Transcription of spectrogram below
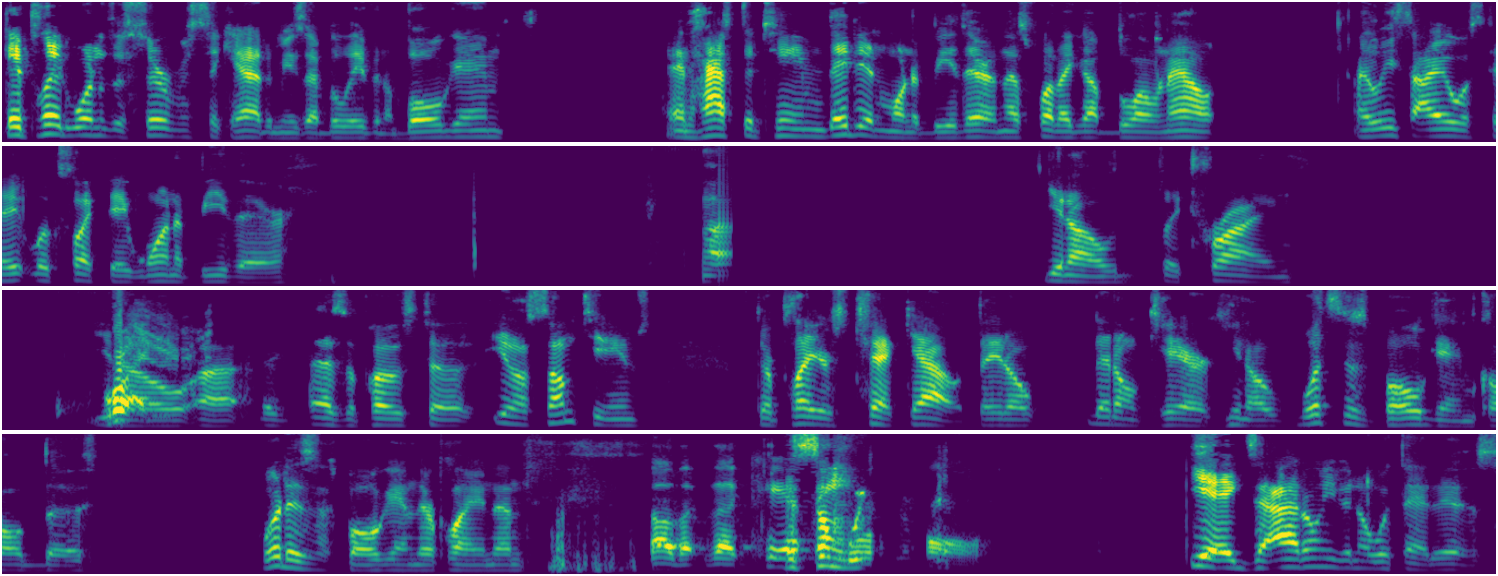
They played one of the service academies, I believe, in a bowl game, and half the team they didn't want to be there, and that's why they got blown out. At least Iowa State looks like they want to be there. Uh, you know, like trying. You Right. know, uh, as opposed to you know some teams, their players check out. They don't. They don't care. You know, what's this bowl game called? The what is this bowl game they're playing in? Oh, the, the campus some weird- bowl. Yeah, exactly. I don't even know what that is.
